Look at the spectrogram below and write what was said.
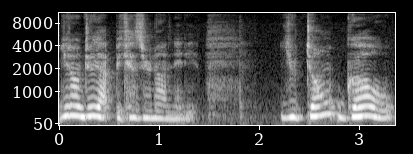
you don't do that because you're not an idiot. You don't go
